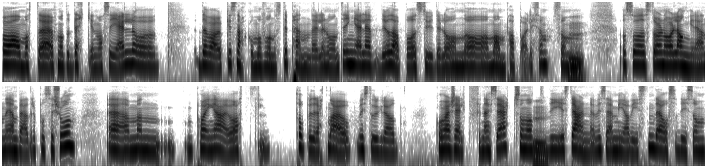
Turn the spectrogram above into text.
og måtte på en måte dekke inn masse gjeld. Og det var jo ikke snakk om å få noe stipend eller noen ting. Jeg levde jo da på studielån og mamma og pappa, liksom. Som, Mm. Og så står nå langrenn i en bedre posisjon. Eh, men poenget er jo at toppidretten er jo i stor grad kommersielt finansiert. Sånn at Mm. de stjernene vi ser mye i avisen, det er også de som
